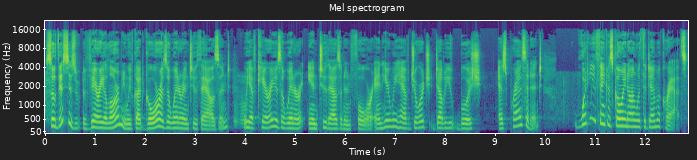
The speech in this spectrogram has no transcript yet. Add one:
so this is very alarming. We've got Gore as a winner in 2000. Mm-hmm. We have Kerry as a winner in 2004. And here we have George W. Bush as president. What do you think is going on with the Democrats?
